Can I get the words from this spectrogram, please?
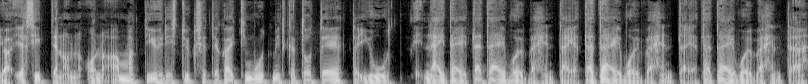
Ja, ja sitten on, on ammattiyhdistykset ja kaikki muut, mitkä toteaa, että juu, näitä ei, tätä ei voi vähentää ja tätä ei voi vähentää ja tätä ei voi vähentää.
